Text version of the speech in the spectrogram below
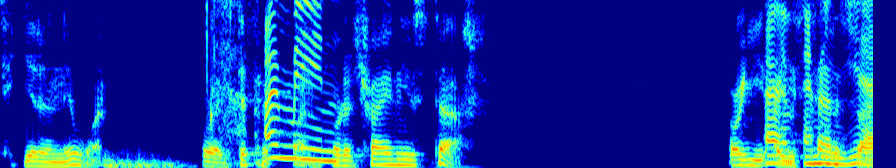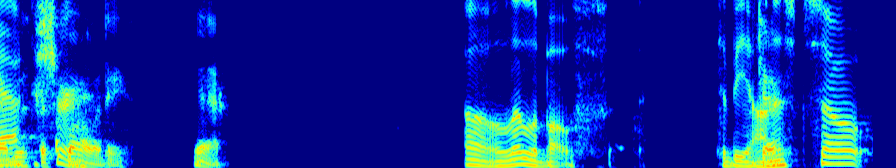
to get a new one, or a different I mean, one, or to try new stuff? Or are you, are you satisfied I mean, yeah, with the sure. quality? Yeah. Oh, a little of both, to be okay. honest. So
